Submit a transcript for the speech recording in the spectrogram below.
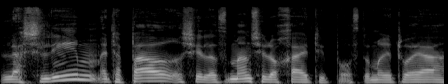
להשלים את הפער של הזמן שלו חייתי פה. זאת אומרת, הוא היה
